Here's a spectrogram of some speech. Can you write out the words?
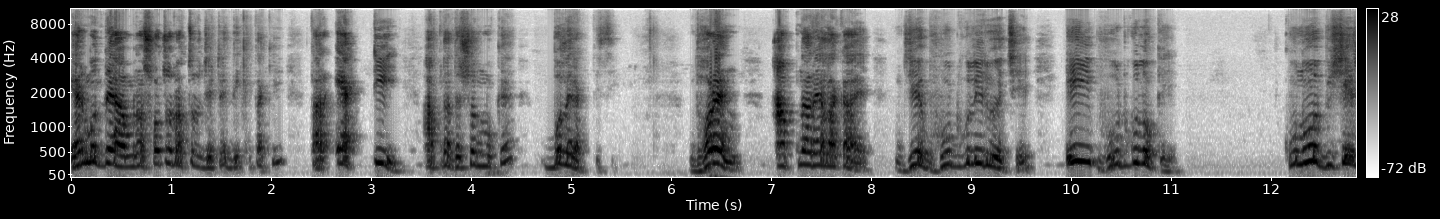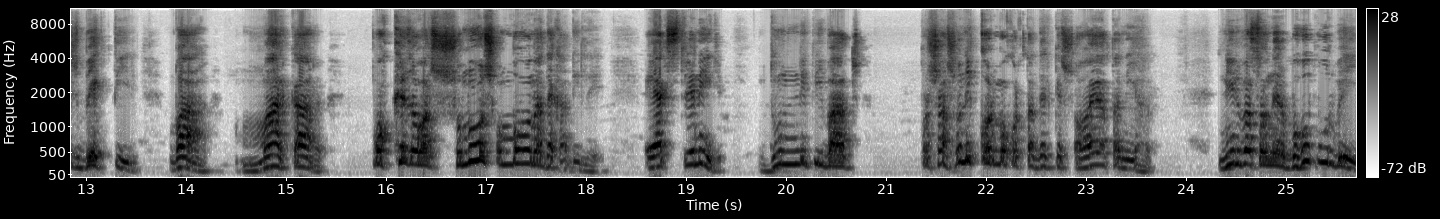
এর মধ্যে আমরা সচরাচর যেটা দেখে থাকি, তার একটি আপনাদের সম্মুখে বলে রাখতেছি। ধরেন, আপনার এলাকায় যে ভোটগুলি রয়েছে, এই ভোটগুলোকে কোনো বিশেষ ব্যক্তির বা মার্কার পক্ষে যাওয়ার সমূহ সম্ভাবনা দেখা দিলে এক শ্রেণির দুর্নীতিবাজ প্রশাসনিক কর্মকর্তাদেরকে সহায়তা নিয়ে নির্বাচনের বহু পূর্বেই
